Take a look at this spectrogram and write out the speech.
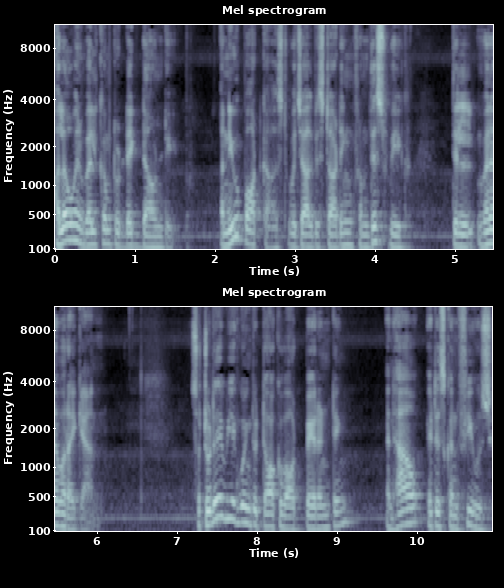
Hello and welcome to Dig Down Deep, a new podcast which I'll be starting from this week till whenever I can. So, today we are going to talk about parenting and how it is confused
